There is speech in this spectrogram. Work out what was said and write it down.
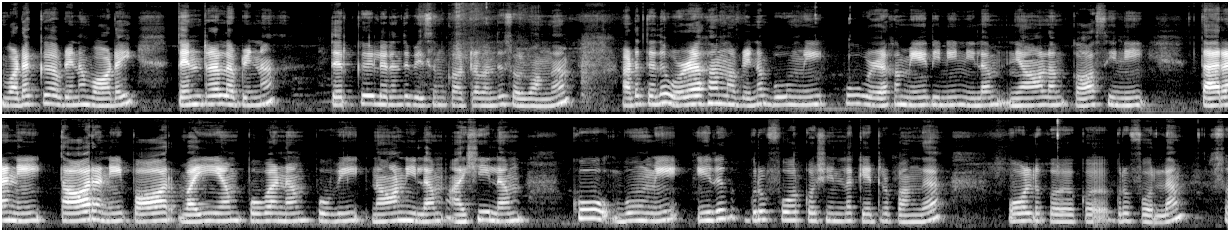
வடக்கு அப்படின்னா வாடை தென்றல் அப்படின்னா தெற்கிலிருந்து வீசும் காற்றை வந்து சொல்லுவாங்க அடுத்தது உலகம் அப்படின்னா பூமி பூ உலகம் மேதினி நிலம் ஞாலம் காசினி தரணி தாரணி பார் வையம் புவனம் புவி நானிலம் அகிலம் கு பூமி இது குரூப் ஃபோர் கொஷினில் கேட்டிருப்பாங்க. ஓல்டு குரூப் ஃபோரில் ஸோ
